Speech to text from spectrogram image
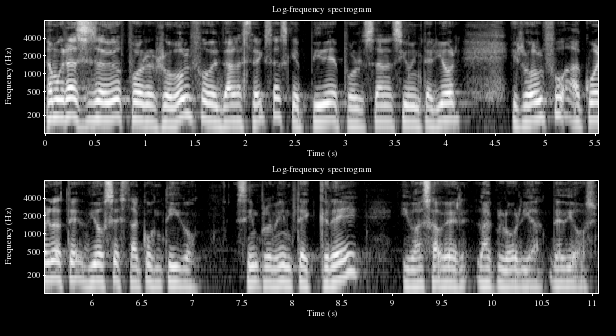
Damos gracias a Dios por Rodolfo de Dallas, Texas, que pide por sanación interior. Y Rodolfo, acuérdate, Dios está contigo. Simplemente cree y vas a ver la gloria de Dios.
